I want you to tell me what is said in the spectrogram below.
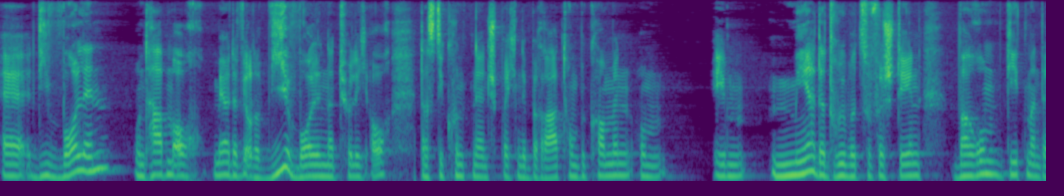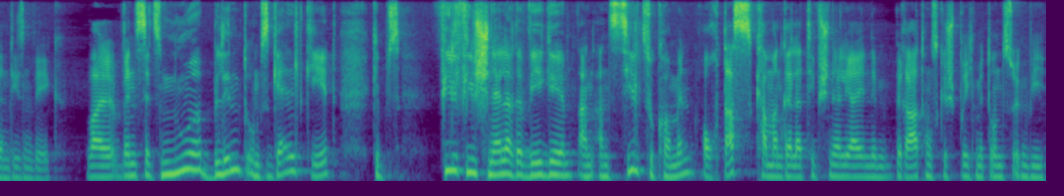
äh, die wollen und haben auch mehr oder weniger, oder wir wollen natürlich auch, dass die Kunden eine entsprechende Beratung bekommen, um eben mehr darüber zu verstehen, warum geht man denn diesen Weg? Weil wenn es jetzt nur blind ums Geld geht, gibt es viel, viel schnellere Wege an, ans Ziel zu kommen. Auch das kann man relativ schnell ja in dem Beratungsgespräch mit uns irgendwie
